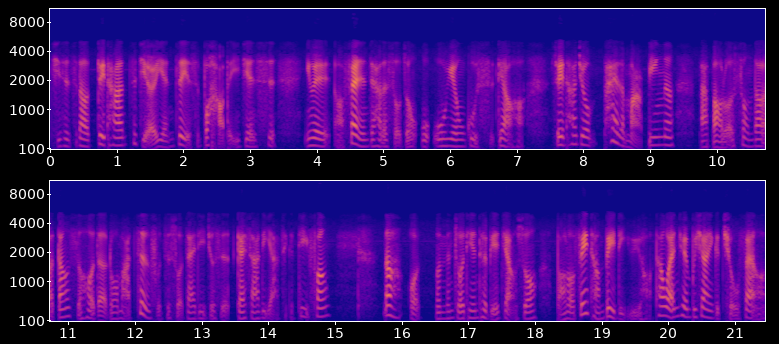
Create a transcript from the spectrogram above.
其实知道对他自己而言这也是不好的一件事，因为啊犯人在他的手中无无缘无故死掉哈，所以他就派了马兵呢，把保罗送到了当时候的罗马政府之所在地，就是该沙利亚这个地方。那我我们昨天特别讲说。保罗非常被礼遇哈，他完全不像一个囚犯啊，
